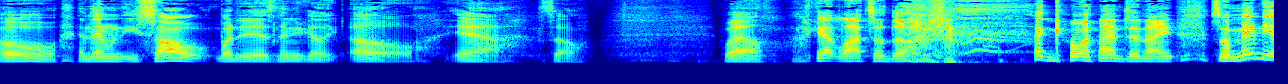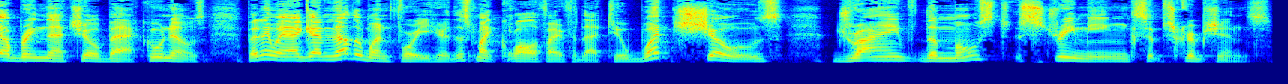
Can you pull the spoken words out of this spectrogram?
oh, and then when you saw what it is, then you go like, oh, yeah. So, well, I got lots of those. going on tonight. So maybe I'll bring that show back. Who knows? But anyway, I got another one for you here. This might qualify for that too. What shows drive the most streaming subscriptions?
